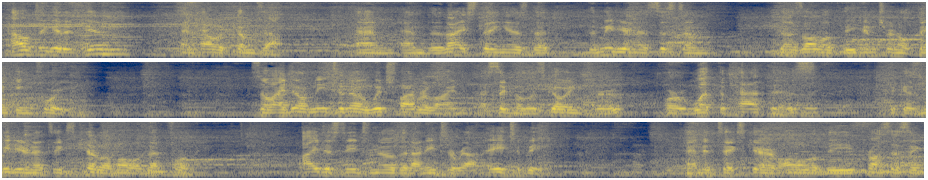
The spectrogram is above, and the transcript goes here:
how to get it in and how it comes out. And and the nice thing is that the MediorNet system does all of the internal thinking for you. So I don't need to know which fiber line a signal is going through or what the path is, because MediorNet takes care of all of that for me. I just need to know that I need to route A to B, and it takes care of all of the processing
